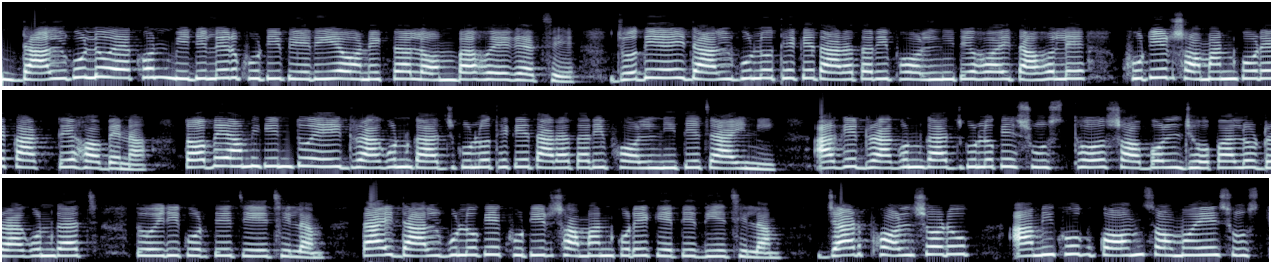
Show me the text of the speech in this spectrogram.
ডালগুলো এখন মিডিলের খুঁটি পেরিয়ে অনেকটা লম্বা হয়ে গেছে। যদি এই ডালগুলো থেকে তাড়াতাড়ি ফল নিতে হয়, তাহলে খুঁটির সমান করে কাটতে হবে না। তবে আমি কিন্তু এই ড্রাগন গাছগুলো থেকে তাড়াতাড়ি ফল নিতে চাইনি। আগে ড্রাগন গাছগুলোকে সুস্থ, সবল, ঝোপালো ড্রাগন গাছ তৈরি করতে চেয়েছিলাম। তাই ডালগুলোকে খুঁটির সমান করে কেটে দিয়েছিলাম, যার ফলস্বরূপ আমি খুব কম সময়ে সুস্থ,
